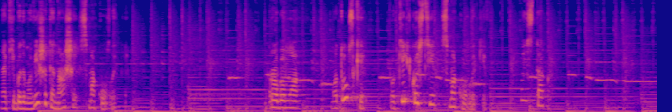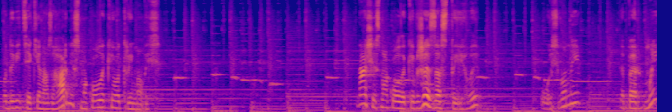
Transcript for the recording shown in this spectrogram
на які будемо вішати наші смаколики. Робимо мотузки по кількості смаколиків. Ось так. Подивіться, які у нас гарні смаколики отримались. Наші смаколики вже застигли. Ось вони. Тепер ми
